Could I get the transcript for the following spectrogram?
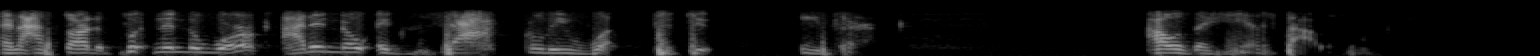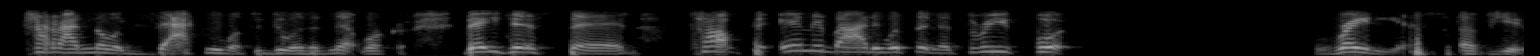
And I started putting in the work. I didn't know exactly what to do either. I was a hairstylist. How did I know exactly what to do as a networker? They just said, talk to anybody within a three foot radius of you.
